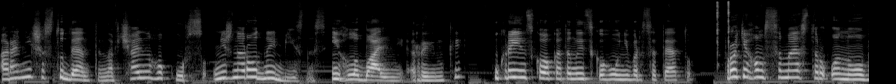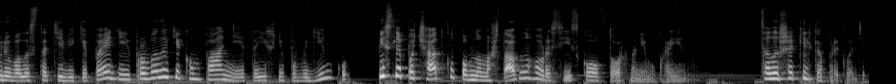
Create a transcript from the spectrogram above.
А раніше студенти навчального курсу Міжнародний бізнес і глобальні ринки Українського католицького університету протягом семестру оновлювали статті Вікіпедії про великі компанії та їхню поведінку після початку повномасштабного російського вторгнення в Україну. Це лише кілька прикладів.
